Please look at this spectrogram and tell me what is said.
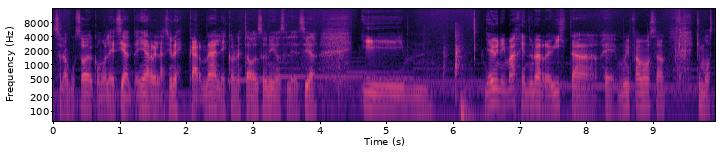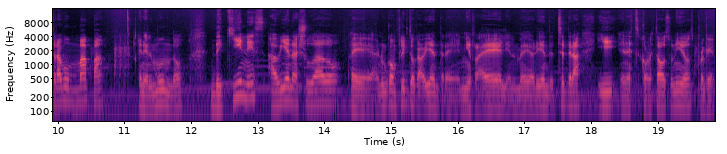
se lo acusó de, como le decían, tenía relaciones carnales con Estados Unidos, se le decía. Y, y hay una imagen de una revista eh, muy famosa que mostraba un mapa en el mundo de quienes habían ayudado eh, en un conflicto que había entre en Israel y en el Medio Oriente, etcétera, y con Estados Unidos, porque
